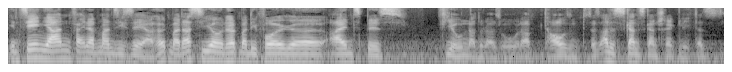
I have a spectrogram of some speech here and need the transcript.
in zehn Jahren verändert man sich sehr. Hört mal das hier und hört mal die Folge 1 bis 400 oder so oder 1000. Das ist alles ganz, ganz schrecklich. Das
